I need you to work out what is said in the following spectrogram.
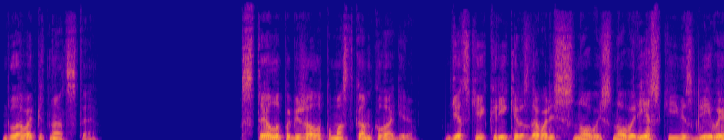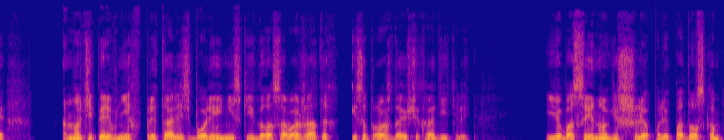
Глава 15. Стелла побежала по мосткам к лагерю. Детские крики раздавались снова и снова, резкие и визгливые, но теперь в них вплетались более низкие голоса вожатых и сопровождающих родителей. Ее босые ноги шлепали по доскам,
